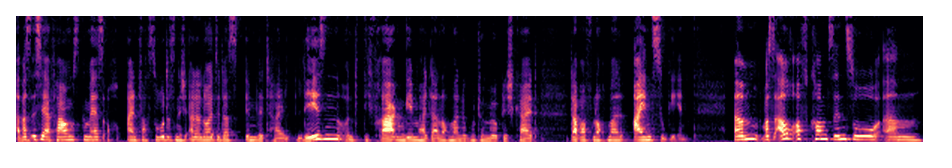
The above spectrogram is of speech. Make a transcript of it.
Aber es ist ja erfahrungsgemäß auch einfach so, dass nicht alle Leute das im Detail lesen und die Fragen geben halt da nochmal eine gute Möglichkeit, darauf nochmal einzugehen. Ähm, was auch oft kommt, sind so ähm,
